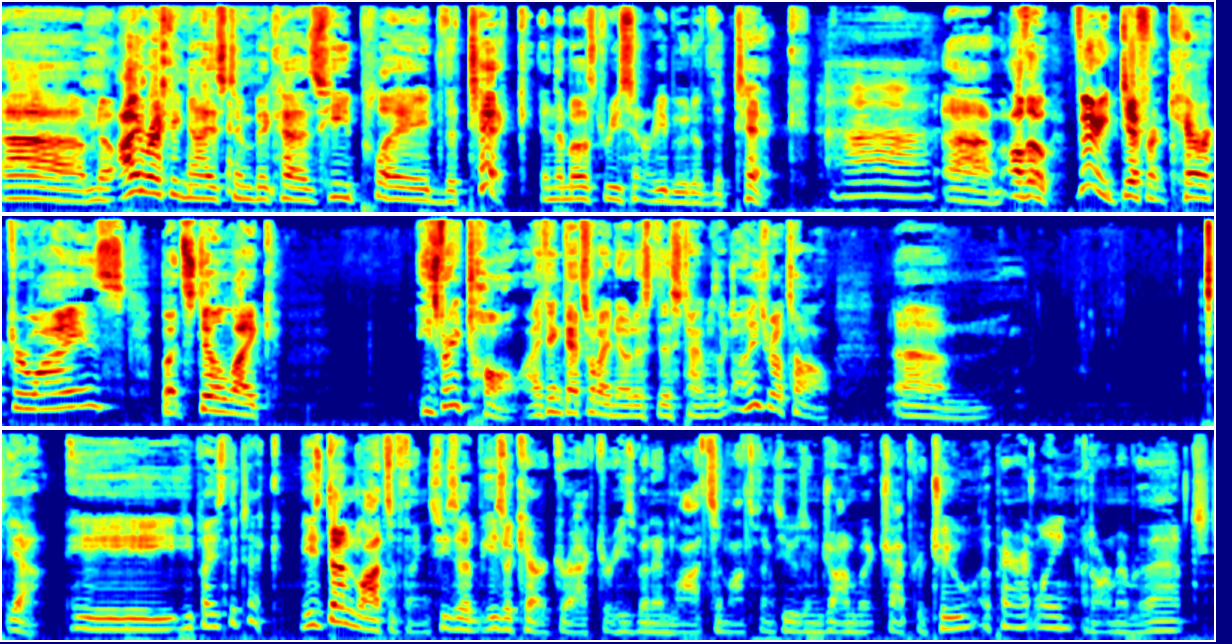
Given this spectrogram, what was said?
Um, no, I recognized him because he played the Tick in the most recent reboot of the Tick. Ah, Um, although very different character wise, but still like he's very tall. I think that's what I noticed this time. I was like, oh, he's real tall. Um, yeah, he he plays the tick. He's done lots of things. He's a he's a character actor. He's been in lots and lots of things. He was in John Wick Chapter Two, apparently. I don't remember that.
